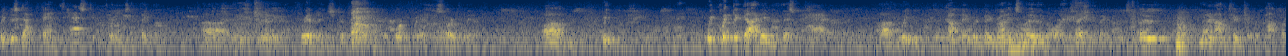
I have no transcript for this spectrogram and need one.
we just got fantastic teams of people. Uh, it was really a privilege to, to work with, to serve with. Um, we, we quickly got into this pattern. Uh, we, the company would be running smooth, the organization would be running smooth, and then an opportunity would pop up.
